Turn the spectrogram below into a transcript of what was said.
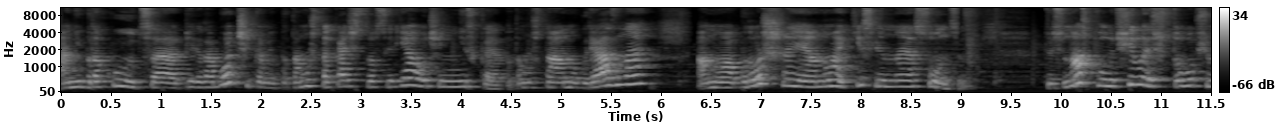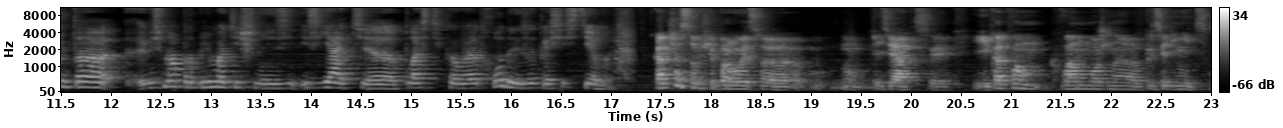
они бракуются переработчиками, потому что качество сырья очень низкое, потому что оно грязное, оно обросшее оно окисленное солнцем. То есть у нас получилось, что, в общем-то, весьма проблематично изъять э, пластиковые отходы из экосистемы. Как часто вообще проводятся ну, эти акции? И как вам, к вам можно присоединиться?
